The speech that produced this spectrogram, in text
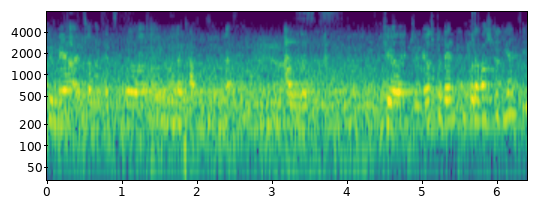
viel mehr, als wenn man es jetzt nur in der Tafel sieht. Ne? Also das ist für Ingenieurstudenten, oder was studieren Sie?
